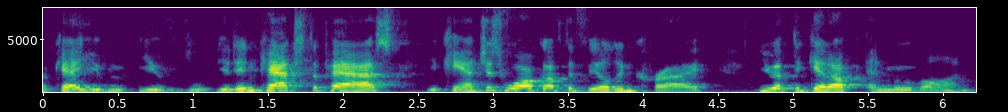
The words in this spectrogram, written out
Okay, you you you didn't catch the pass. You can't just walk off the field and cry. You have to get up and move on.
